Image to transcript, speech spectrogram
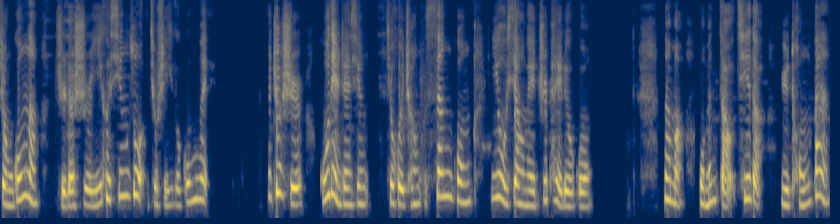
整宫呢指的是一个星座就是一个宫位。那这时古典占星。就会称三宫右相位支配六宫。那么，我们早期的与同伴，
